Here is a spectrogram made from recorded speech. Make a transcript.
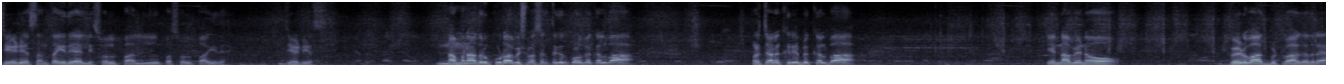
ಜೆ ಡಿ ಎಸ್ ಅಂತ ಇದೆ ಅಲ್ಲಿ. ಸ್ವಲ್ಪ, ಅಲ್ಪ ಸ್ವಲ್ಪ ಇದೆ ಜೆ ಡಿ ಎಸ್. ನಮ್ಮನ್ನಾದರೂ ಕೂಡ ವಿಶ್ವಾಸಕ್ಕೆ ತೆಗೆದುಕೊಳ್ಬೇಕಲ್ವಾ? ಪ್ರಚಾರ ಕರಿಬೇಕಲ್ವಾ? ಏನು ನಾವೇನೋ ಬೇಡವಾದ್ಬಿಟ್ವಾ ಹಾಗಾದರೆ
